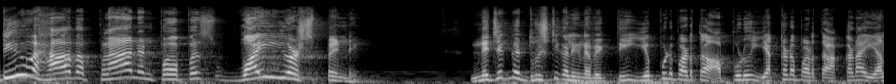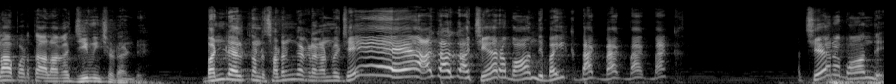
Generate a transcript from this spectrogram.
Do you have a plan and purpose why you are spending నిజంగా దృష్టి కలిగిన వ్యక్తి ఎప్పుడు పడతా అప్పుడు ఎక్కడ పడతా అక్కడ ఎలా పడతా అలాగా జీవించడండి. బండ్లు వెళ్తున్నాడు సడన్గా అక్కడ కనిపించి ఆగా చీర బాగుంది bike back back back back చీర బాగుంది.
